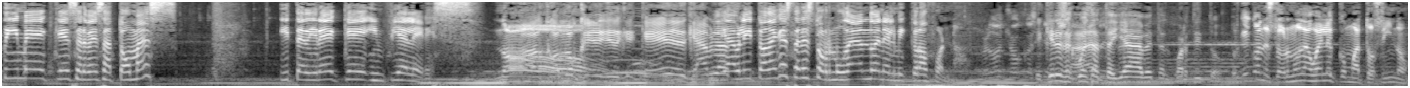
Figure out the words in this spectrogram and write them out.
Dime qué cerveza tomas y te diré qué infiel eres. No, ¿cómo que, que, que, hablas? Diablito, deja de estar estornudando en el micrófono. Si quieres, acuéstate ya, vete al cuartito. ¿Por qué cuando estornuda huele como a tocino?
